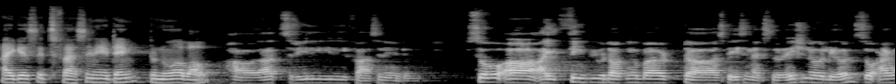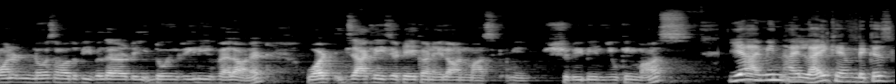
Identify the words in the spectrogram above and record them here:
i guess it's fascinating to know about. Oh that's really really fascinating so uh, i think we were talking about uh, space and exploration earlier. So i wanted to know some of the people that are re- doing really well on it. What exactly is your take on elon musk? I mean should we be nuking mars? Yeah i mean i like him because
